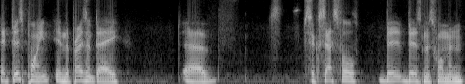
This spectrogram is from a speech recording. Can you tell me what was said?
at this point in the present day uh successful bu- businesswoman,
